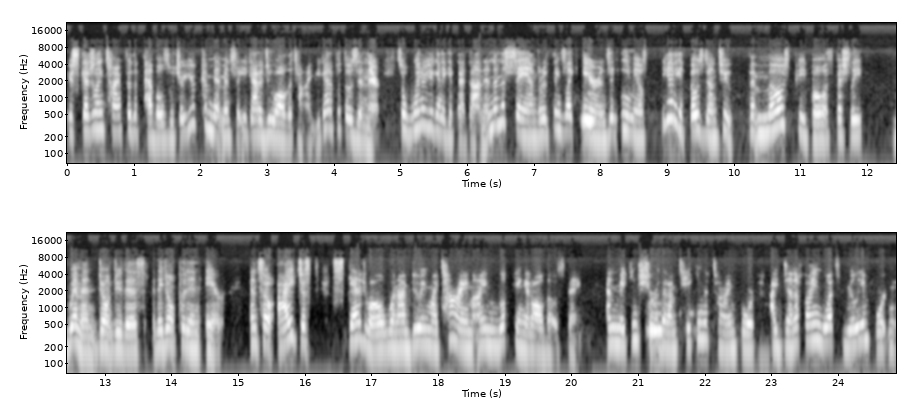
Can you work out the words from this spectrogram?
You're scheduling time for the pebbles which are your commitments that you got to do all the time. You got to put those in there. So when are you going to get that done? And then the sand or things like mm. errands and emails you got to get those done too. But most people especially women don't do this. They don't put in air. And so i just schedule when i'm doing my time i'm looking at all those things and making sure that I'm taking the time for identifying what's really important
